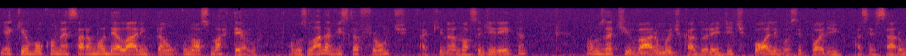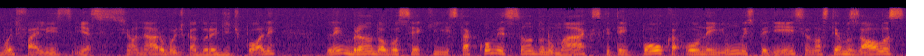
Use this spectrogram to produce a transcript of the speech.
E aqui eu vou começar a modelar então o nosso martelo. Vamos lá na vista front, aqui na nossa direita. Vamos ativar o modificador Edit Poly, você pode acessar o Modify List e acionar o modificador Edit Poly. Lembrando a você que está começando no Max, que tem pouca ou nenhuma experiência, nós temos aulas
